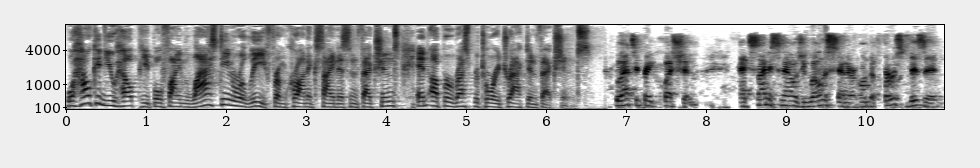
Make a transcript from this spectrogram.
Well, how can you help people find lasting relief from chronic sinus infections and upper respiratory tract infections? Well, that's a great question. At Sinus and Allergy Wellness Center, on the first visit,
